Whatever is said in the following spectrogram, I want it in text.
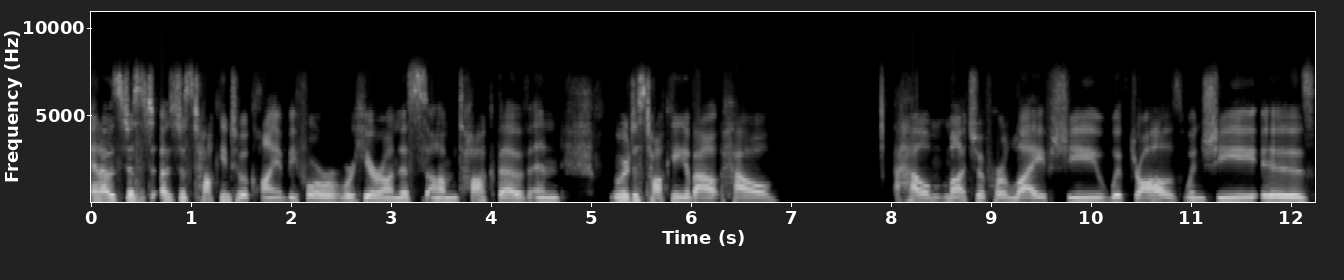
And i was just i was just talking to a client before we're here on this um, talk bev and we are just talking about how how much of her life she withdraws when she is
